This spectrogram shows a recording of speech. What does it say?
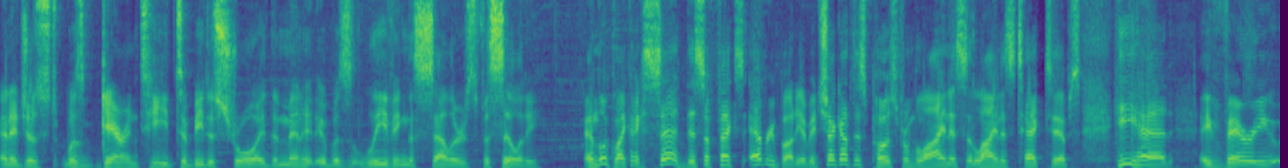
and it just was guaranteed to be destroyed the minute it was leaving the seller's facility. And look, like I said, this affects everybody. I mean, check out this post from Linus at Linus Tech Tips. He had a very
